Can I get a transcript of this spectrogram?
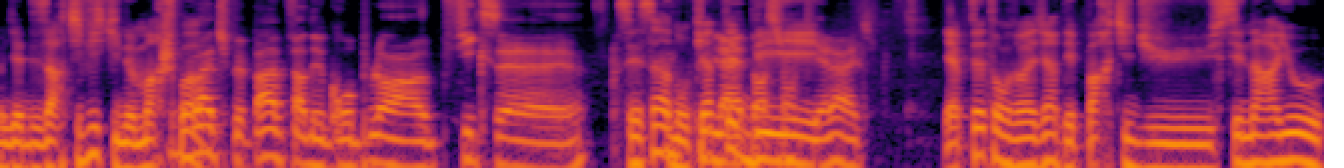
Il y a des artifices qui ne marchent pas. Ouais, tu peux pas faire de gros plans euh, fixes. euh, C'est ça, donc il y a peut-être des. Il y a peut-être, on va dire, des parties du scénario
